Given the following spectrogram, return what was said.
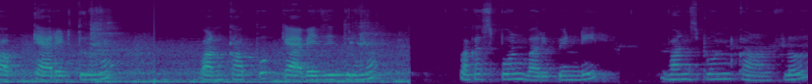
కప్ క్యారెట్ తురుము వన్ కప్పు క్యాబేజీ తురుము ఒక స్పూన్ వరిపిండి వన్ స్పూన్ కార్న్ఫ్లోర్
